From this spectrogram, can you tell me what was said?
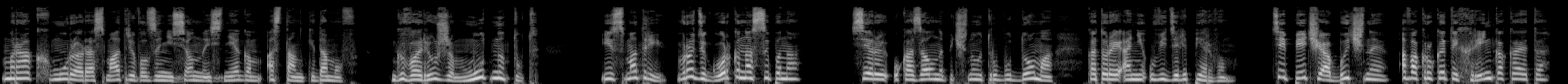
Мрак хмуро рассматривал занесенные снегом останки домов. «Говорю же, мутно тут. И смотри, вроде горка насыпана». Серый указал на печную трубу дома, который они увидели первым. Те печи обычные, а вокруг этой хрень какая-то.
